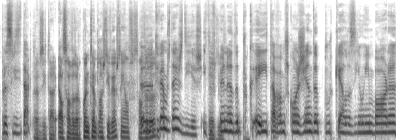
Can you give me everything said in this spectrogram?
para se visitar. Para visitar. El Salvador. Quanto tempo lá estiveste em El Salvador? Uh, tivemos 10 dias e 10 tive pena de porque aí estávamos com agenda porque elas iam embora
